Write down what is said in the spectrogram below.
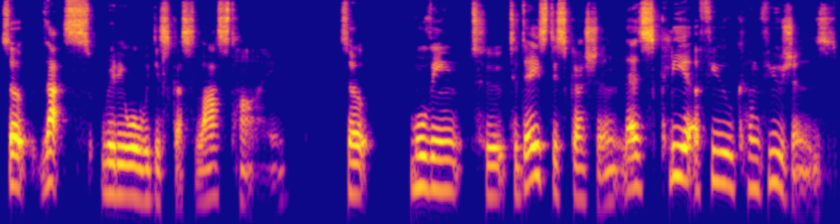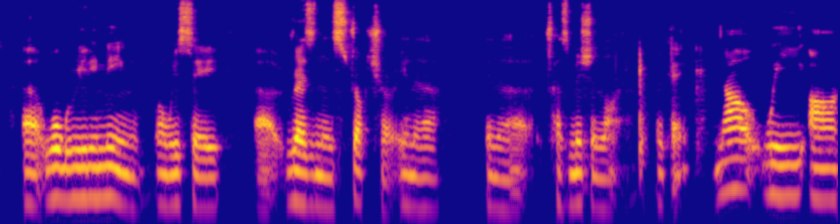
So that's really what we discussed last time. So moving to today's discussion, let's clear a few confusions. Uh, what we really mean when we say uh, resonance structure in a in a transmission line. Okay. Now we are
